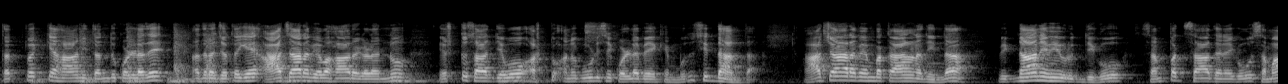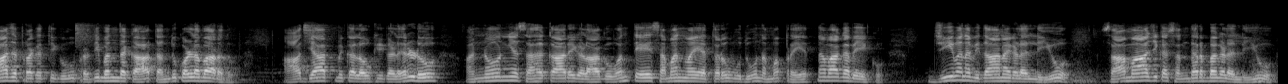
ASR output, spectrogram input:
ತತ್ವಕ್ಕೆ ಹಾನಿ ತಂದುಕೊಳ್ಳದೆ ಅದರ ಜೊತೆಗೆ ಆಚಾರ ವ್ಯವಹಾರಗಳನ್ನು ಎಷ್ಟು ಸಾಧ್ಯವೋ ಅಷ್ಟು ಅನುಗೂಡಿಸಿಕೊಳ್ಳಬೇಕೆಂಬುದು ಸಿದ್ಧಾಂತ. ಆಚಾರವೆಂಬ ಕಾರಣದಿಂದ ವಿಜ್ಞಾನಾಭಿವೃದ್ಧಿಗೂ ಸಂಪತ್ ಸಾಧನೆಗೂ ಸಮಾಜ ಪ್ರಗತಿಗೂ ಪ್ರತಿಬಂಧಕ ತಂದುಕೊಳ್ಳಬಾರದು. ಆಧ್ಯಾತ್ಮಿಕ ಲೌಕಿಗಳೆರಡು ಅನ್ಯೋನ್ಯ ಸಹಕಾರಿಗಳಾಗುವಂತೆ ಸಮನ್ವಯ ತರುವುದು ನಮ್ಮ ಪ್ರಯತ್ನವಾಗಬೇಕು. ಜೀವನ ವಿಧಾನಗಳಲ್ಲಿಯೂ, ಸಾಮಾಜಿಕ ಸಂದರ್ಭಗಳಲ್ಲಿಯೂ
